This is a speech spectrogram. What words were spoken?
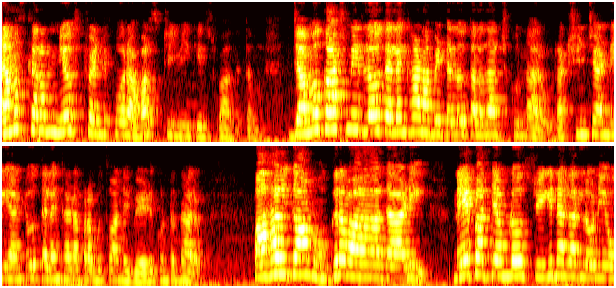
నమస్కారం న్యూస్ ట్వంటీ ఫోర్ అవర్స్ టీవీకి స్వాగతం. జమ్మూ కాశ్మీర్లో తెలంగాణ బిడ్డలు తలదాచుకున్నారు. రక్షించండి అంటూ తెలంగాణ ప్రభుత్వాన్ని వేడుకుంటున్నారు. పహల్గామ్ ఉగ్రవాదాడి నేపథ్యంలో శ్రీనగర్లోని ఓ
